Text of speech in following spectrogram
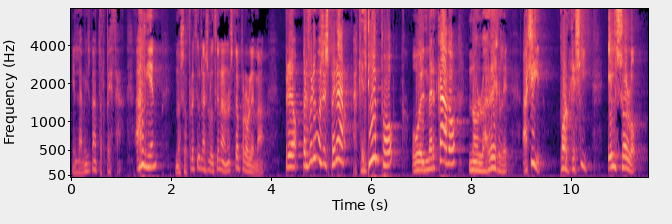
en la misma torpeza. Alguien nos ofrece una solución a nuestro problema, pero preferimos esperar a que el tiempo o el mercado nos lo arregle. Así, porque sí, él solo.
